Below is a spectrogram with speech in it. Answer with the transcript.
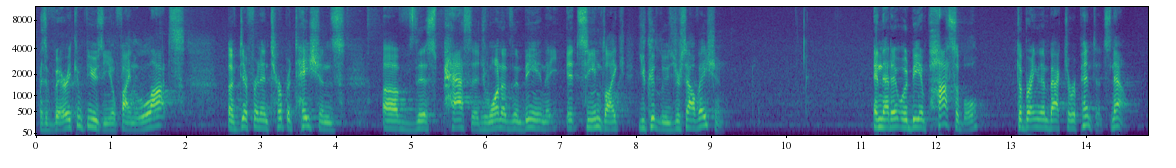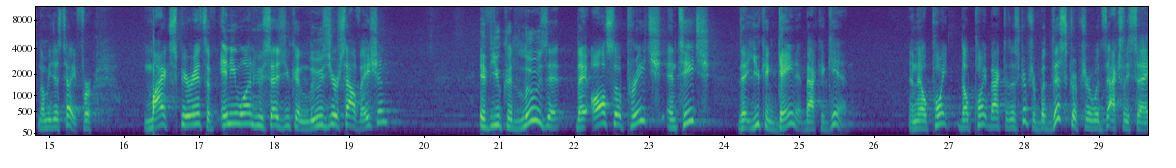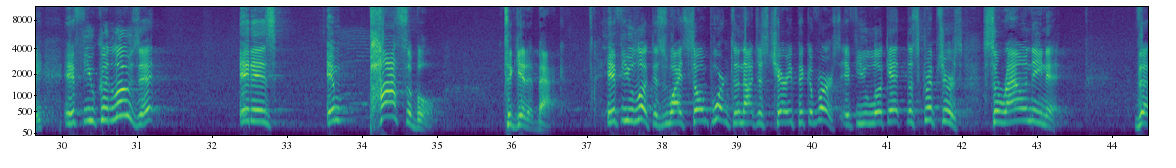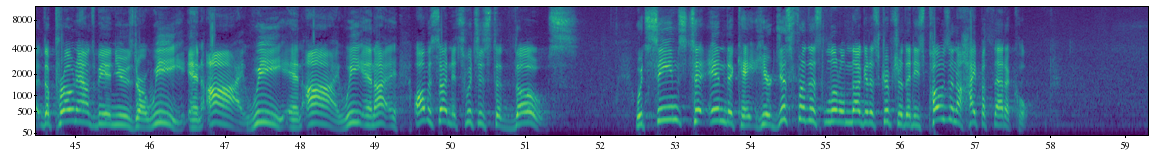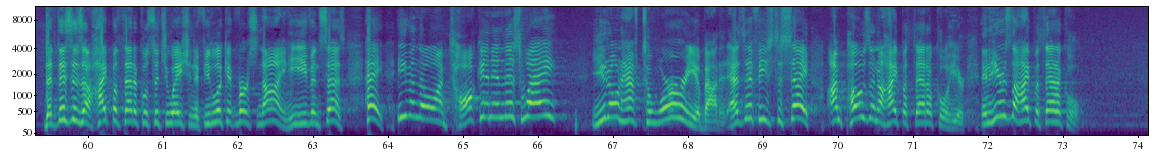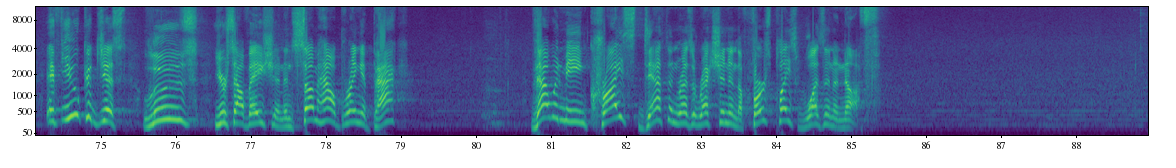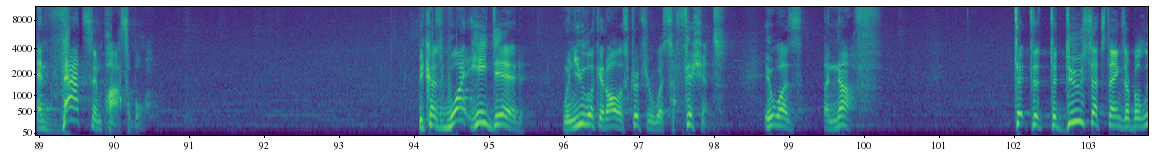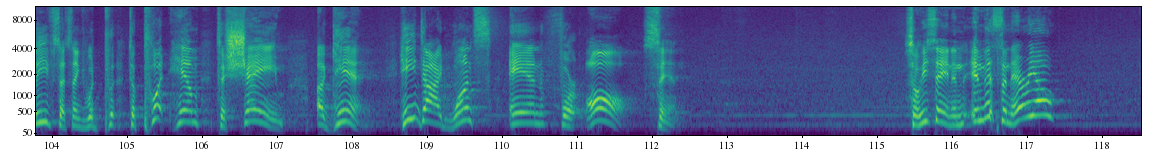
It's very confusing. You'll find lots of different interpretations of this passage, one of them being that it seemed like you could lose your salvation and that it would be impossible to bring them back to repentance. Now, let me just tell you, for my experience of anyone who says you can lose your salvation, if you could lose it, they also preach and teach that you can gain it back again. And they'll point, they'll point back to the scripture. But this scripture would actually say if you could lose it, it is impossible to get it back. If you look, this is why it's so important to not just cherry pick a verse. If you look at the scriptures surrounding it, the, the pronouns being used are we and I, we and I, we and I. All of a sudden, it switches to those, which seems to indicate here, just for this little nugget of scripture, that he's posing a hypothetical. That this is a hypothetical situation. If you look at verse 9, he even says, Hey, even though I'm talking in this way, you don't have to worry about it. As if he's to say, I'm posing a hypothetical here. And here's the hypothetical if you could just lose your salvation and somehow bring it back, that would mean Christ's death and resurrection in the first place wasn't enough. And that's impossible. Because what he did, when you look at all of Scripture, was sufficient. It was enough to, to, to do such things or believe such things would put, to put him to shame again. He died once and for all sin. So he's saying, in, in this scenario,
